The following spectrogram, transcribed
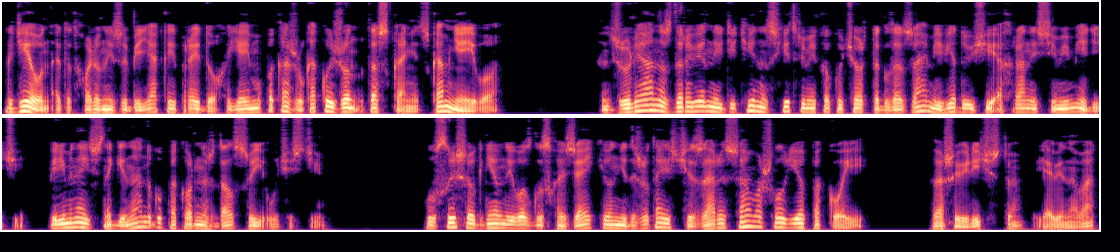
«Где он, этот хваленый забияка и пройдоха? Я ему покажу. Какой же он тосканец. Ко мне его». Джулиана, здоровенный детина с хитрыми, как у черта, глазами, ведающий охраной семьи Медичи, переминаясь с ноги на ногу, покорно ждал своей участи. Услышав гневный возглас хозяйки, он, не дожидаясь Чезары, сам вошел в ее покои. «Ваше Величество, я виноват».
